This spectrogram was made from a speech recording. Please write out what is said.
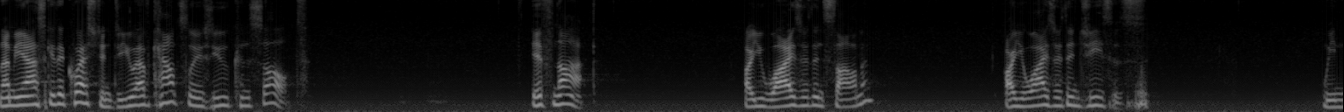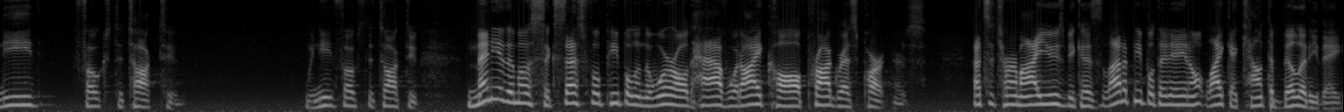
Let me ask you the question Do you have counselors you consult? If not, are you wiser than Solomon? Are you wiser than Jesus? We need folks to talk to. We need folks to talk to. Many of the most successful people in the world have what I call progress partners. That's a term I use because a lot of people today don't like accountability. They,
